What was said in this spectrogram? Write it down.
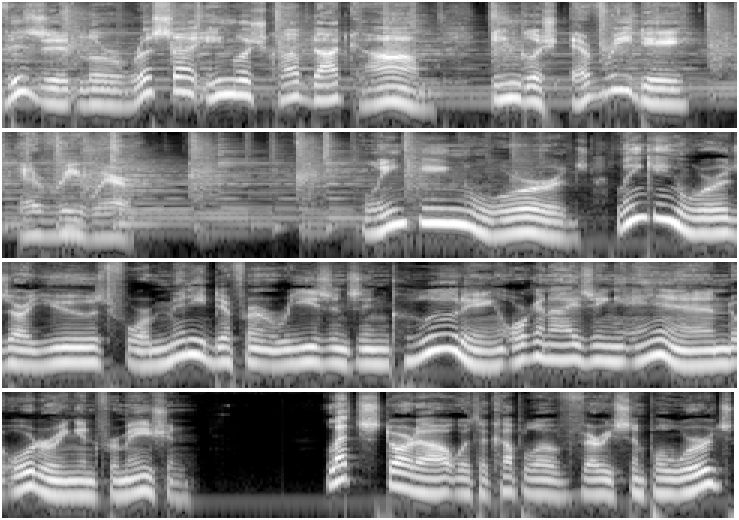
Visit larissaenglishclub.com. English every day, everywhere. Linking words. Linking words are used for many different reasons, including organizing and ordering information. Let's start out with a couple of very simple words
